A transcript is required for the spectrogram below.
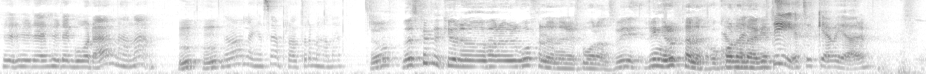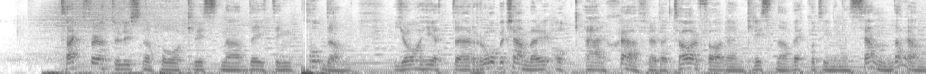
Hur, hur, det, hur det går där med henne. Mm, mm. Det var länge sedan jag pratade med henne. Ja, men det ska bli kul att höra hur det går för henne nere i Småland. Så vi ringer upp henne och kollar men läget. Det tycker jag vi gör. Tack för att du lyssnar på Kristna Datingpodden. Jag heter Robert Tjernberg och är chefredaktör för den kristna veckotidningen Sändaren.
